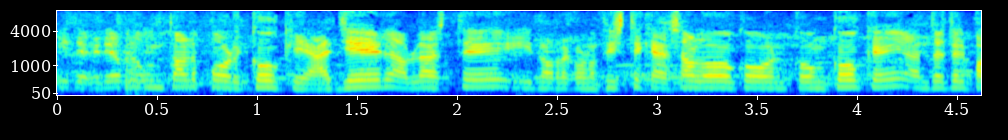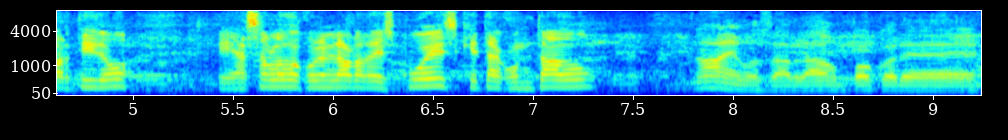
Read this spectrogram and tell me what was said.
Y te quería preguntar por Coque. Ayer hablaste y nos reconociste que has hablado con, con Coque antes del partido. Eh, ¿Has hablado con él ahora después? ¿Qué te ha contado? No, hemos hablado un poco de,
